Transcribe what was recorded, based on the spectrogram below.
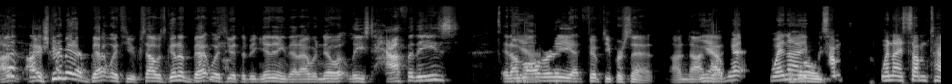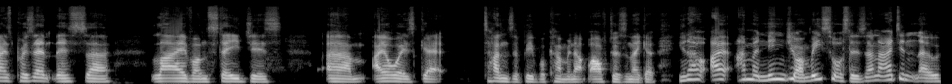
I, I should have made a bet with you because I was going to bet with you at the beginning that I would know at least half of these, and I'm Yeah. already at fifty percent. I'm not. yeah, yet. when, when I'm some, when I sometimes present this uh, live on stages, um, I always get tons of people coming up after us and they go, you know, I, I'm a ninja on resources and I didn't know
